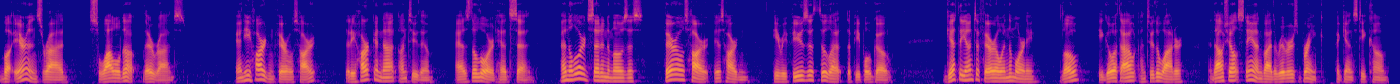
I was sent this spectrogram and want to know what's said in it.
But Aaron's rod swallowed up their rods. And he hardened Pharaoh's heart, that he hearkened not unto them, as the Lord had said. And the Lord said unto Moses, Pharaoh's heart is hardened, he refuseth to let the people go. Get thee unto Pharaoh in the morning. Lo, he goeth out unto the water, and thou shalt stand by the river's brink against he come.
